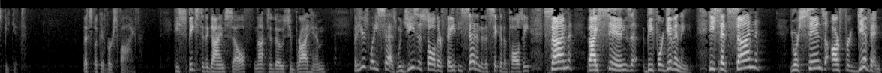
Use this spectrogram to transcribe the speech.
speak it. Let's look at verse 5. He speaks to the guy himself, not to those who brought him. But here's what he says. When Jesus saw their faith, he said unto the sick of the palsy, Son, thy sins be forgiven thee. He said, Son, your sins are forgiven.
